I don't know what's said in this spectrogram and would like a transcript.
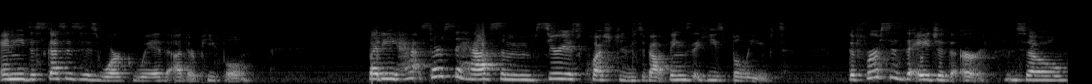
and he discusses his work with other people. But he starts to have some serious questions about things that he's believed. The first is the age of the Earth. And so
